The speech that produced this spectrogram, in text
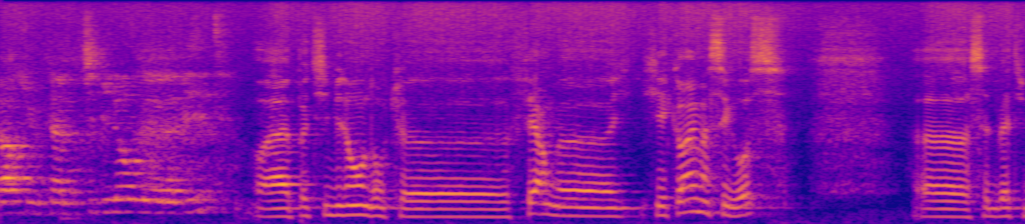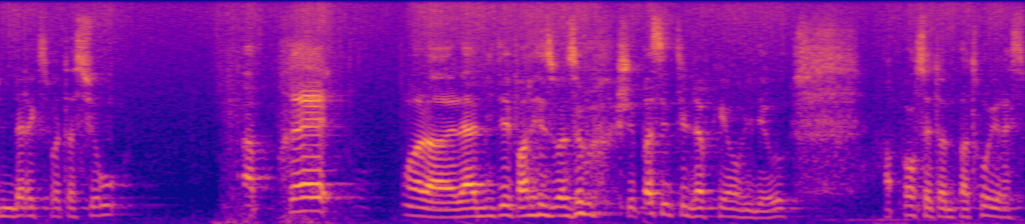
Alors, tu me fais un petit bilan de la visite? Ouais, petit bilan, donc euh, ferme euh, qui est quand même assez grosse. Euh, ça devait être une belle exploitation. Après, voilà, elle est habitée par les oiseaux. Je sais pas si tu l'as pris en vidéo. Après, on s'étonne pas trop, il reste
